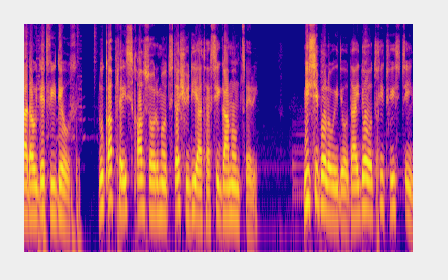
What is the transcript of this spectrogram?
გადავიდეთ ვიდეოზე. ლუკა ფლეიზს ყავს 47000 გამომწერი. მისი ბოლო ვიდეო დაიდო 4 თვის წინ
